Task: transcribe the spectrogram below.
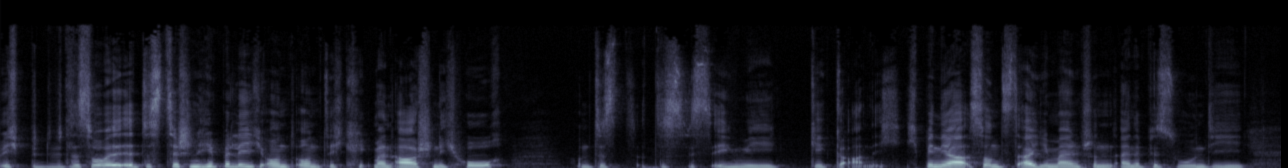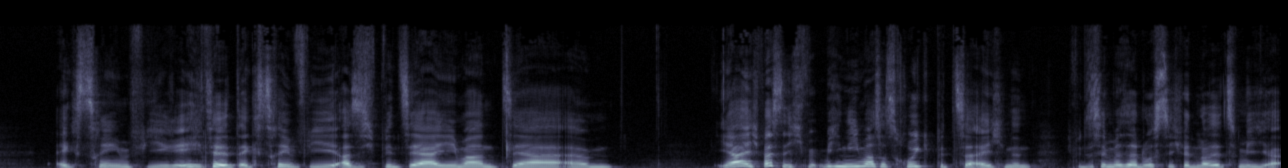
ich bin das so das zwischen hippelig und, und ich krieg meinen Arsch nicht hoch. Und das, das ist irgendwie geht gar nicht. Ich bin ja sonst allgemein schon eine Person, die extrem viel redet, extrem viel. Also ich bin sehr jemand, der, ähm, ja, ich weiß nicht, ich würde mich niemals als ruhig bezeichnen. Ich finde es immer sehr lustig, wenn Leute zu mir,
